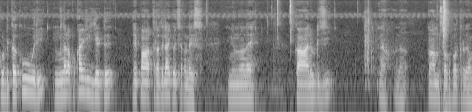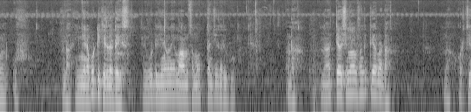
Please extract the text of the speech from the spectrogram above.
കുടുക്ക കൂരി ഇന്നലെ അപ്പോൾ കഴുകിയിട്ട് ഈ പാത്രത്തിലാക്കി വെച്ചിട്ടുണ്ട് ടേസ് ഇനി നമ്മളെ കാലുടിച്ച് മാംസമൊക്കെ പുറത്തെടുക്കാൻ വേണം ഉഫ് ഉണ്ടാ ഇങ്ങനെ പൊട്ടിക്കരുത് ടേസ് ഇങ്ങനെ നമ്മളെ മാംസം മൊത്തം ചെയ്തെറിപ്പോവും ഉണ്ടാ എന്നാൽ അത്യാവശ്യം മാംസം കിട്ടിയാർന്നട്ടാ ഉണ്ടാ കുറച്ച്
